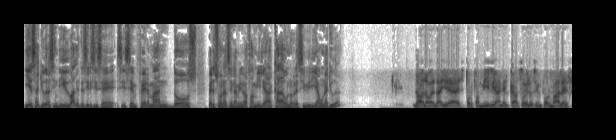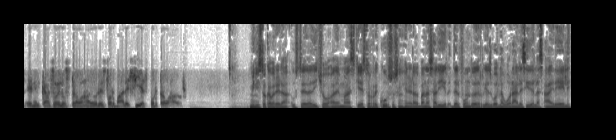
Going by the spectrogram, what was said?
y esa ayuda es individual, es decir, si se, si se enferman dos personas en la misma familia, ¿cada uno recibiría una ayuda? No, no, la idea es por familia, en el caso de los informales, en el caso de los trabajadores formales sí es por trabajador. Ministro Cabrera, usted ha dicho además que estos recursos en general van a salir del Fondo de Riesgos Laborales y de las ARL.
